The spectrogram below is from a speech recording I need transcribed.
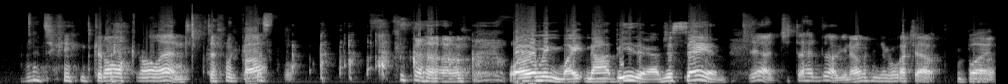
it could all could all end. It's definitely possible. Wyoming might not be there. I'm just saying. yeah, just a heads up. You know, you never watch out. But Uh,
